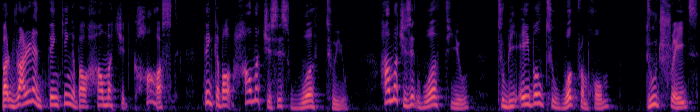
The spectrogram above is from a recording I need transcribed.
but rather than thinking about how much it cost, think about how much is this worth to you? How much is it worth to you to be able to work from home, do trades,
